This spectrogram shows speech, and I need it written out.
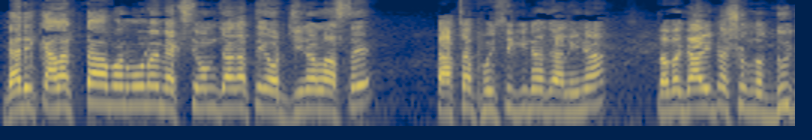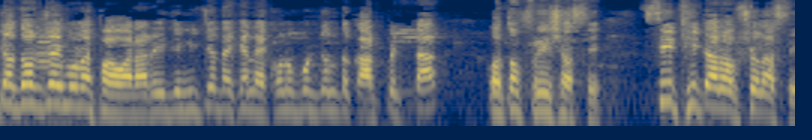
গাড়ির কালারটা আমার মনে হয় ম্যাক্সিমাম জায়গাতে অরিজিনাল আছে। টাচ আপ হয়েছে কিনা জানি না। তবে গাড়িটা সুন্দর। দুইটা দরজায় মনে হয় পাওয়ার আর এই যে নিচে দেখেন, এখনও পর্যন্ত কার্পেটটা কত ফ্রেশ আছে। সিট হিটার অপশন আছে।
